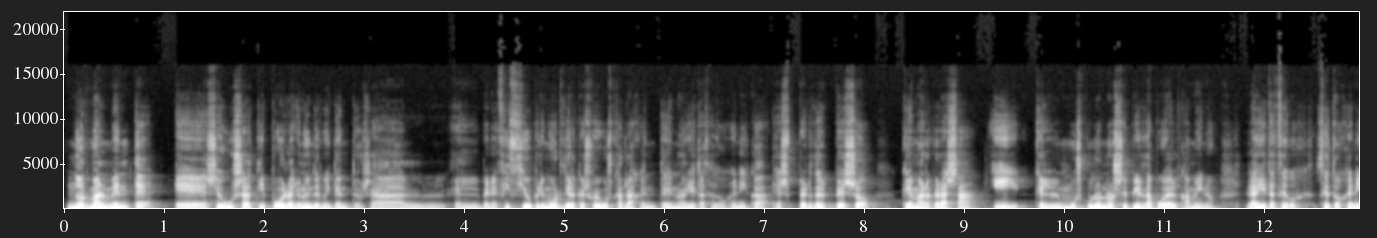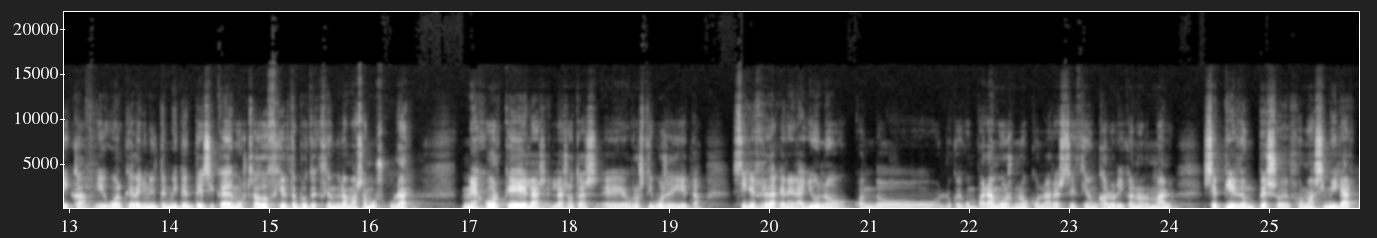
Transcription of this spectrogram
Normalmente eh, se usa tipo el ayuno intermitente, o sea, el, beneficio primordial que suele buscar la gente en una dieta cetogénica es perder peso, quemar grasa y que el músculo no se pierda por el camino. La dieta cetogénica, igual que el ayuno intermitente, sí que ha demostrado cierta protección de la masa muscular mejor que las, otras, eh, otros tipos de dieta. Sí que es verdad que en el ayuno, cuando lo que comparamos ¿no? con la restricción calórica normal, se pierde un peso de forma similar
